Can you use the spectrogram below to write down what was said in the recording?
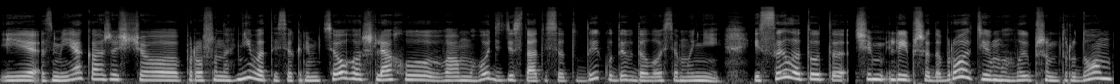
І Змія каже, що прошу не гніватися, крім цього, шляху вам годі дістатися туди, куди вдалося мені. І сила тут, чим ліпше добро, тим глибшим трудом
